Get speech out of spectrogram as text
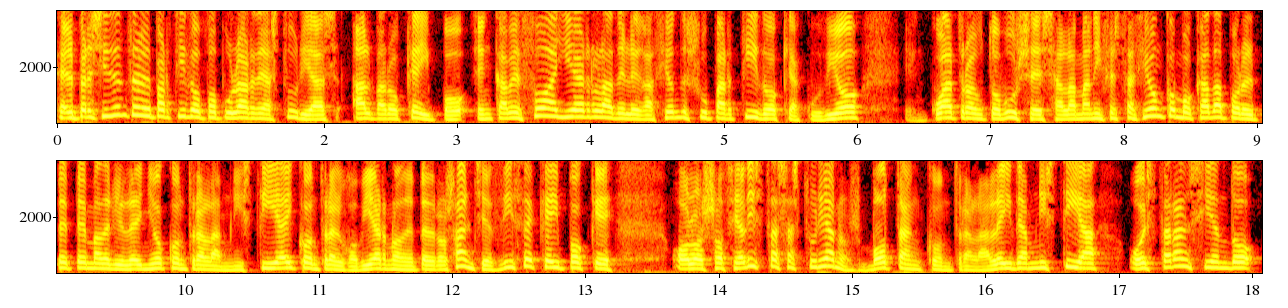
El presidente del Partido Popular de Asturias, Álvaro Queipo, encabezó ayer la delegación de su partido que acudió en cuatro autobuses a la manifestación convocada por el PP madrileño contra la amnistía y contra el gobierno de Pedro Sánchez. Dice Queipo que o los socialistas asturianos votan contra la ley de amnistía o estarán siendo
